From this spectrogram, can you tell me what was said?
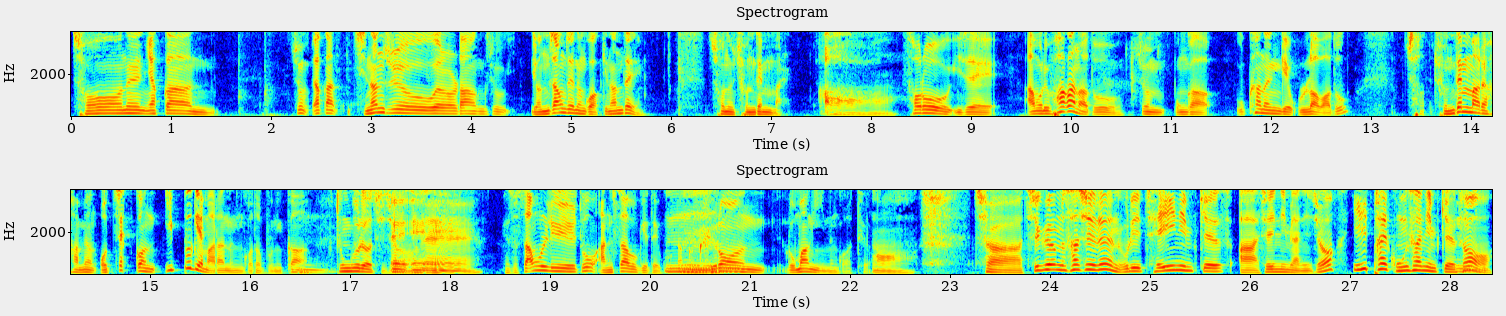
저는 약간, 좀 약간 지난주랑 좀 연장되는 것 같긴 한데, 저는 존댓말. 아, 서로 이제 아무리 화가 나도 좀 뭔가 욱하는 게 올라와도 저- 존댓말을 하면 어쨌건 이쁘게 말하는 거다 보니까 음. 둥그려지죠. 예, 예, 네. 예. 그래서 싸울 일도 안 싸우게 되고 약간 음. 그런 로망이 있는 것 같아요. 어. 자, 지금 사실은 우리 제이님께서, 아, 제이님이 아니죠. 1804님께서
